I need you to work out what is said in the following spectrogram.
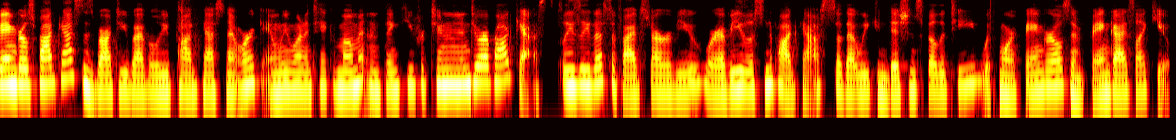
Fangirls Podcast is brought to you by Bleav Podcast Network, and we want to take a moment and thank you for tuning into our podcast. Please leave us a five star review wherever you listen to podcasts so that we can dish and spill the tea with more fangirls and fan guys like you.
